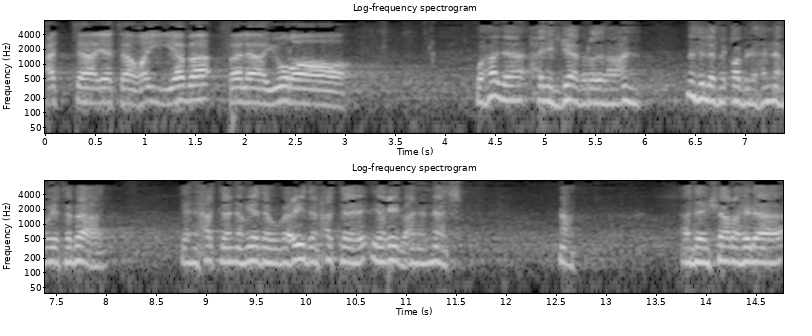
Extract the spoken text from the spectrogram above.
حتى يتغيب فلا يرى. وهذا حديث جابر رضي الله عنه مثل الذي قبله أنه يتباعد يعني حتى أنه يذهب بعيدا حتى يغيب عن الناس. نعم. هذا إشارة إلى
